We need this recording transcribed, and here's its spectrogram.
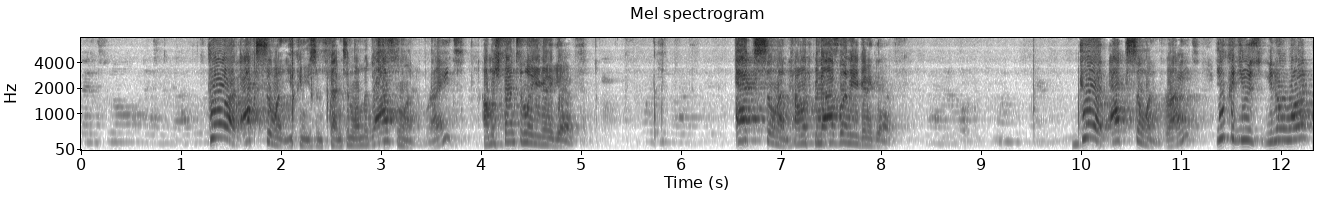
Fentanyl and. Good. Excellent. You can use some fentanyl and midazolam, right? How much fentanyl are you going to give? Excellent. How much midazolam are you going to give? Good, excellent, right? You could use, you know what?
